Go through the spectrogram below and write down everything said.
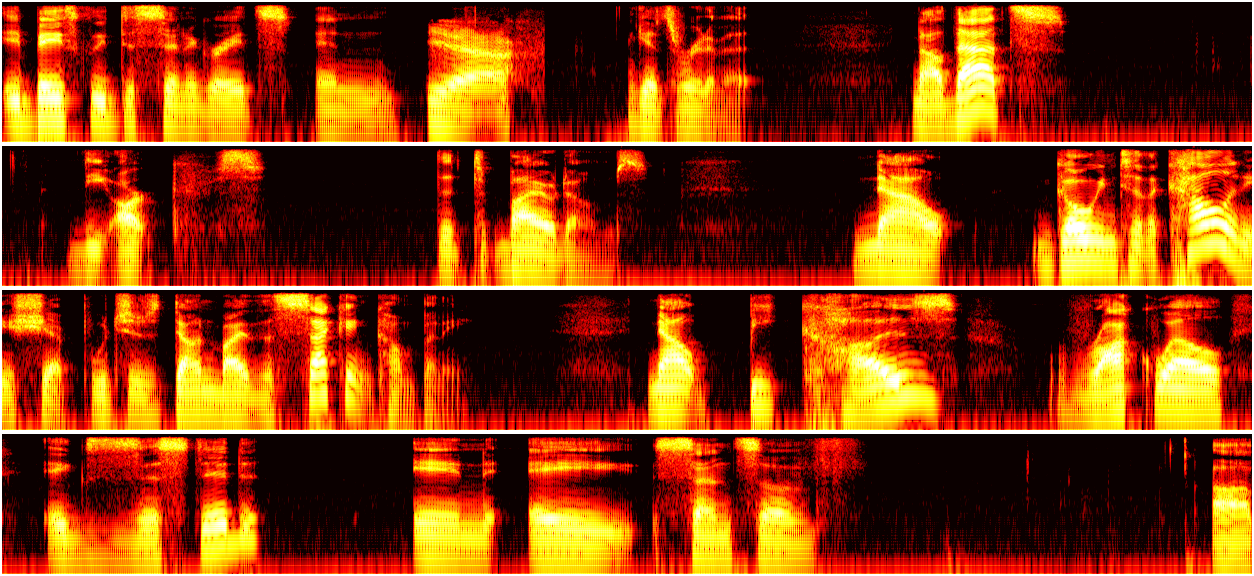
it basically disintegrates and Yeah. gets rid of it. Now that's the arks, the t- biodomes. Now going to the colony ship, which is done by the second company. Now because Rockwell existed in a sense of uh,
